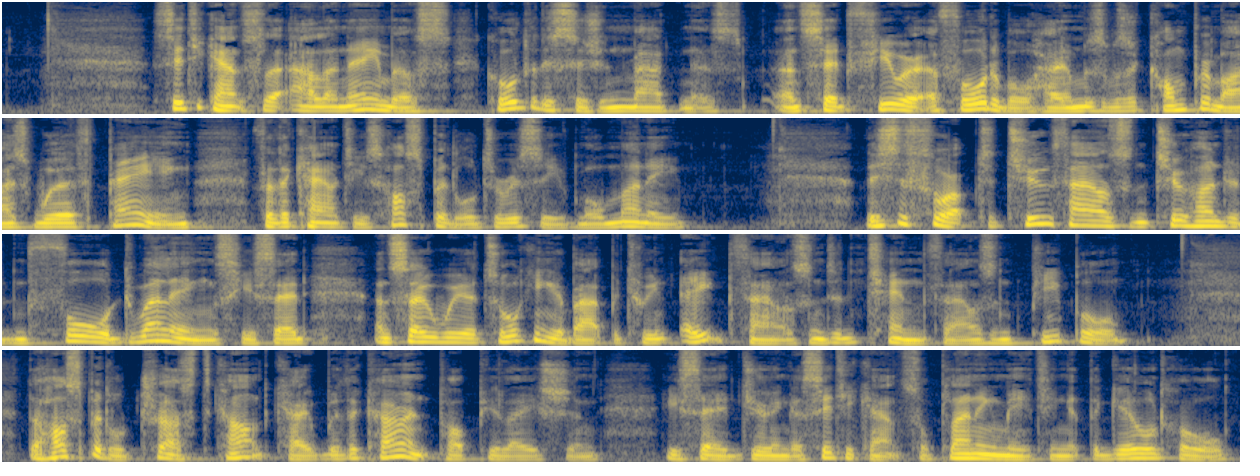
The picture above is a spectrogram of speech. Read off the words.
City Councillor Alan Amos called the decision madness and said fewer affordable homes was a compromise worth paying for the county's hospital to receive more money. This is for up to 2,204 dwellings, he said, and so we are talking about between 8,000 and 10,000 people. The hospital trust can't cope with the current population, he said during a City Council planning meeting at the Guildhall.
